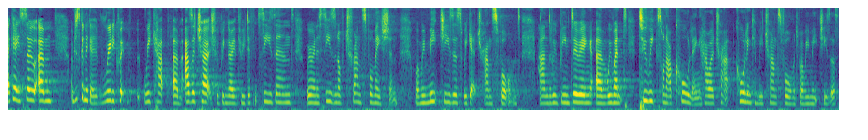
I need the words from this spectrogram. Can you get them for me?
Okay, so um, I'm just going to go really quick recap. Um, as a church, we've been going through different seasons. We're in a season of transformation. When we meet Jesus, we get transformed. And we've been doing, um, we went two weeks on our calling, how our calling can be transformed when we meet Jesus.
